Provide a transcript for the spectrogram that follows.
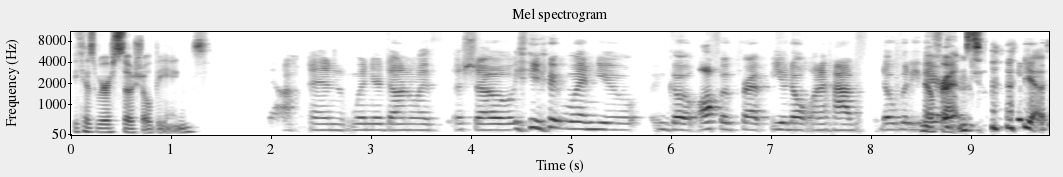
because we're social beings yeah and when you're done with a show you when you go off of prep you don't want to have nobody there. no friends yes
